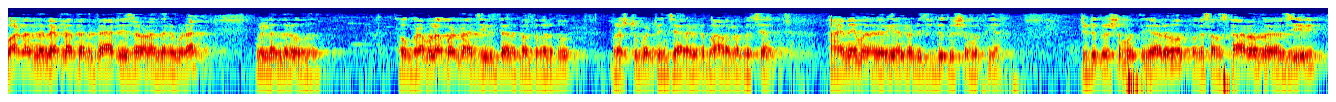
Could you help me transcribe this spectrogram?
వాళ్ళందరినీ అట్లా తను తయారు చేసిన వాళ్ళందరినీ కూడా వీళ్ళందరూ ఓ భ్రమలో పడిన ఆ జీవితాన్ని కొంతవరకు భ్రష్టు పట్టించారనే భావనలోకి వచ్చారు. ఆయనే మనం ఎరిగినటువంటి జిడ్డు కృష్ణమూర్తి గారు జిడ్డు కృష్ణమూర్తి గారు ఒక సంస్కారవంతమైన జీవి.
